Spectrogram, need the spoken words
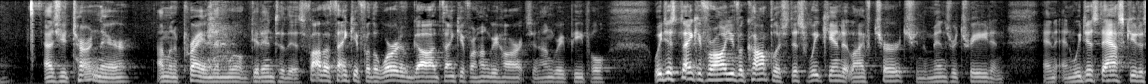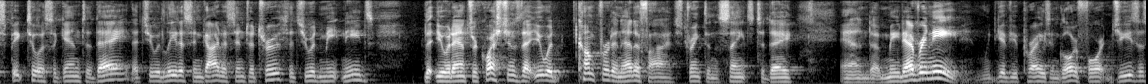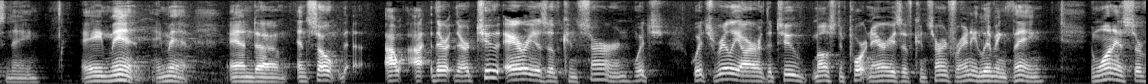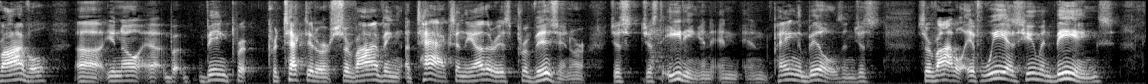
as you turn there, I'm going to pray and then we'll get into this. Father, thank you for the Word of God. Thank you for hungry hearts and hungry people. We just thank you for all you've accomplished this weekend at Life Church and the men's retreat. And, and, and we just ask you to speak to us again today, that you would lead us and guide us into truth, that you would meet needs that you would answer questions, that you would comfort and edify and strengthen the saints today and uh, meet every need. We'd give you praise and glory for it in Jesus' name. Amen. Amen. And, um, and so I, I, there, there are two areas of concern which, which really are the two most important areas of concern for any living thing. And one is survival, uh, you know, uh, being pre- protected or surviving attacks, and the other is provision or just, just eating and, and, and paying the bills and just survival. If we as human beings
